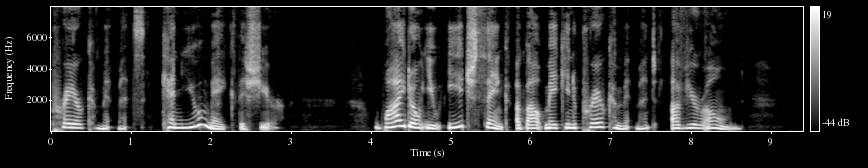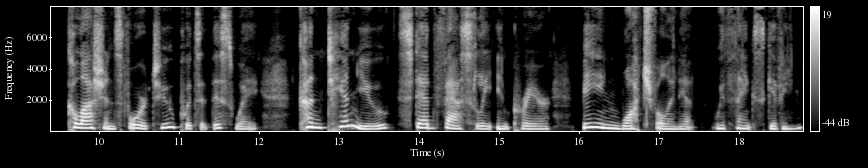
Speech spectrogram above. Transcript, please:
prayer commitments can you make this year? Why don't you each think about making a prayer commitment of your own? Colossians 4 2 puts it this way Continue steadfastly in prayer, being watchful in it with thanksgiving.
